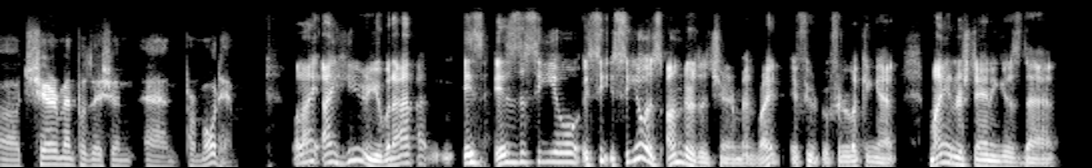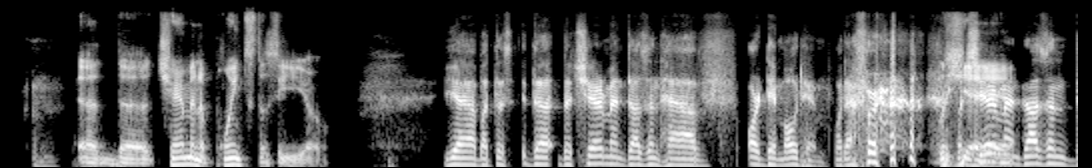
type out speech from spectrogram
uh, chairman position and promote him. Well, I, I hear you, but I, I, is is the CEO is CEO is under the chairman, right? If you're if you're looking at my understanding is that mm-hmm. uh, the chairman appoints the CEO. Yeah, but the the the chairman doesn't have or demote him, whatever. the yeah, chairman yeah. doesn't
